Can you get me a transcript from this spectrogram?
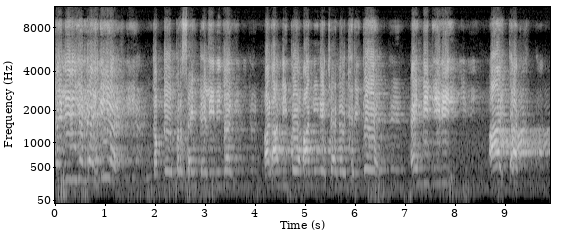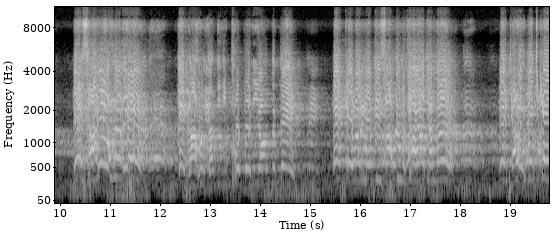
ਟੈਲੀਵਿਜ਼ਨ ਦੇਖਦੀ ਹੈ 90% ਟੈਲੀਵਿਜ਼ਨ ਅਡਾਨੀ ਤੇ ਅਬਾਨੀ ਨੇ ਚੈਨਲ ਖਰੀਦੇ ਐਨਡੀਟੀਵੀ ਅੱਜ ਤੱਕ ਇਹ ਸਾਰੇ ਉਹਨਾਂ ਦੇ ਤੇ ਰਾਹੁਲ ਗਾਂਧੀ ਦੀ ਫੋਟੋ ਨਹੀਂ ਆਉਣ ਦਿੰਦੇ। ਇਹ ਕੇਵਲ ਮੋਦੀ ਸਾਹਿਬ ਨੂੰ ਵਿਖਾਇਆ ਜਾਂਦਾ ਹੈ। ਇਹ ਜਾਣ ਬੁੱਝ ਕੇ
